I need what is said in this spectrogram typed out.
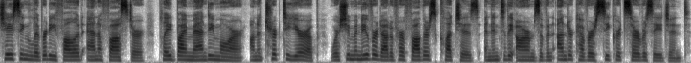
Chasing Liberty followed Anna Foster, played by Mandy Moore, on a trip to Europe, where she maneuvered out of her father's clutches and into the arms of an undercover Secret Service agent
